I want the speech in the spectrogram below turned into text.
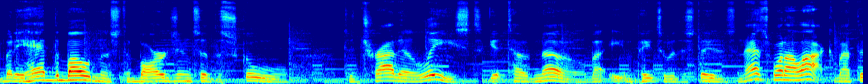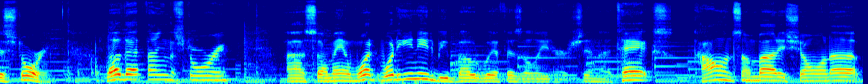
but he had the boldness to barge into the school to try to at least get told no about eating pizza with the students. And that's what I like about this story. Love that thing, the story. Uh, so, man, what, what do you need to be bold with as a leader? Sending a text, calling somebody, showing up.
